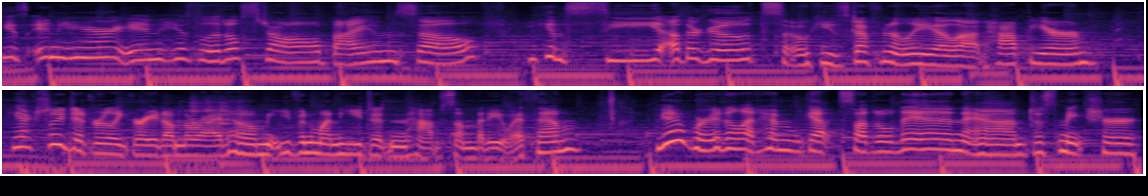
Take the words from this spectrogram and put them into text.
He's in here in his little stall by himself. He can see other goats, so he's definitely a lot happier. He actually did really great on the ride home, even when he didn't have somebody with him. Yeah, we're gonna let him get settled in and just make sure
